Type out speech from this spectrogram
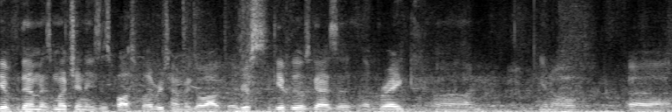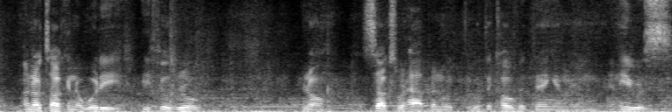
give them as much innings as possible every time we go out there, just to give those guys a, a break. Um, you know, uh, I know talking to Woody, he feels real. You know, sucks what happened with with the COVID thing, and, and, and he was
